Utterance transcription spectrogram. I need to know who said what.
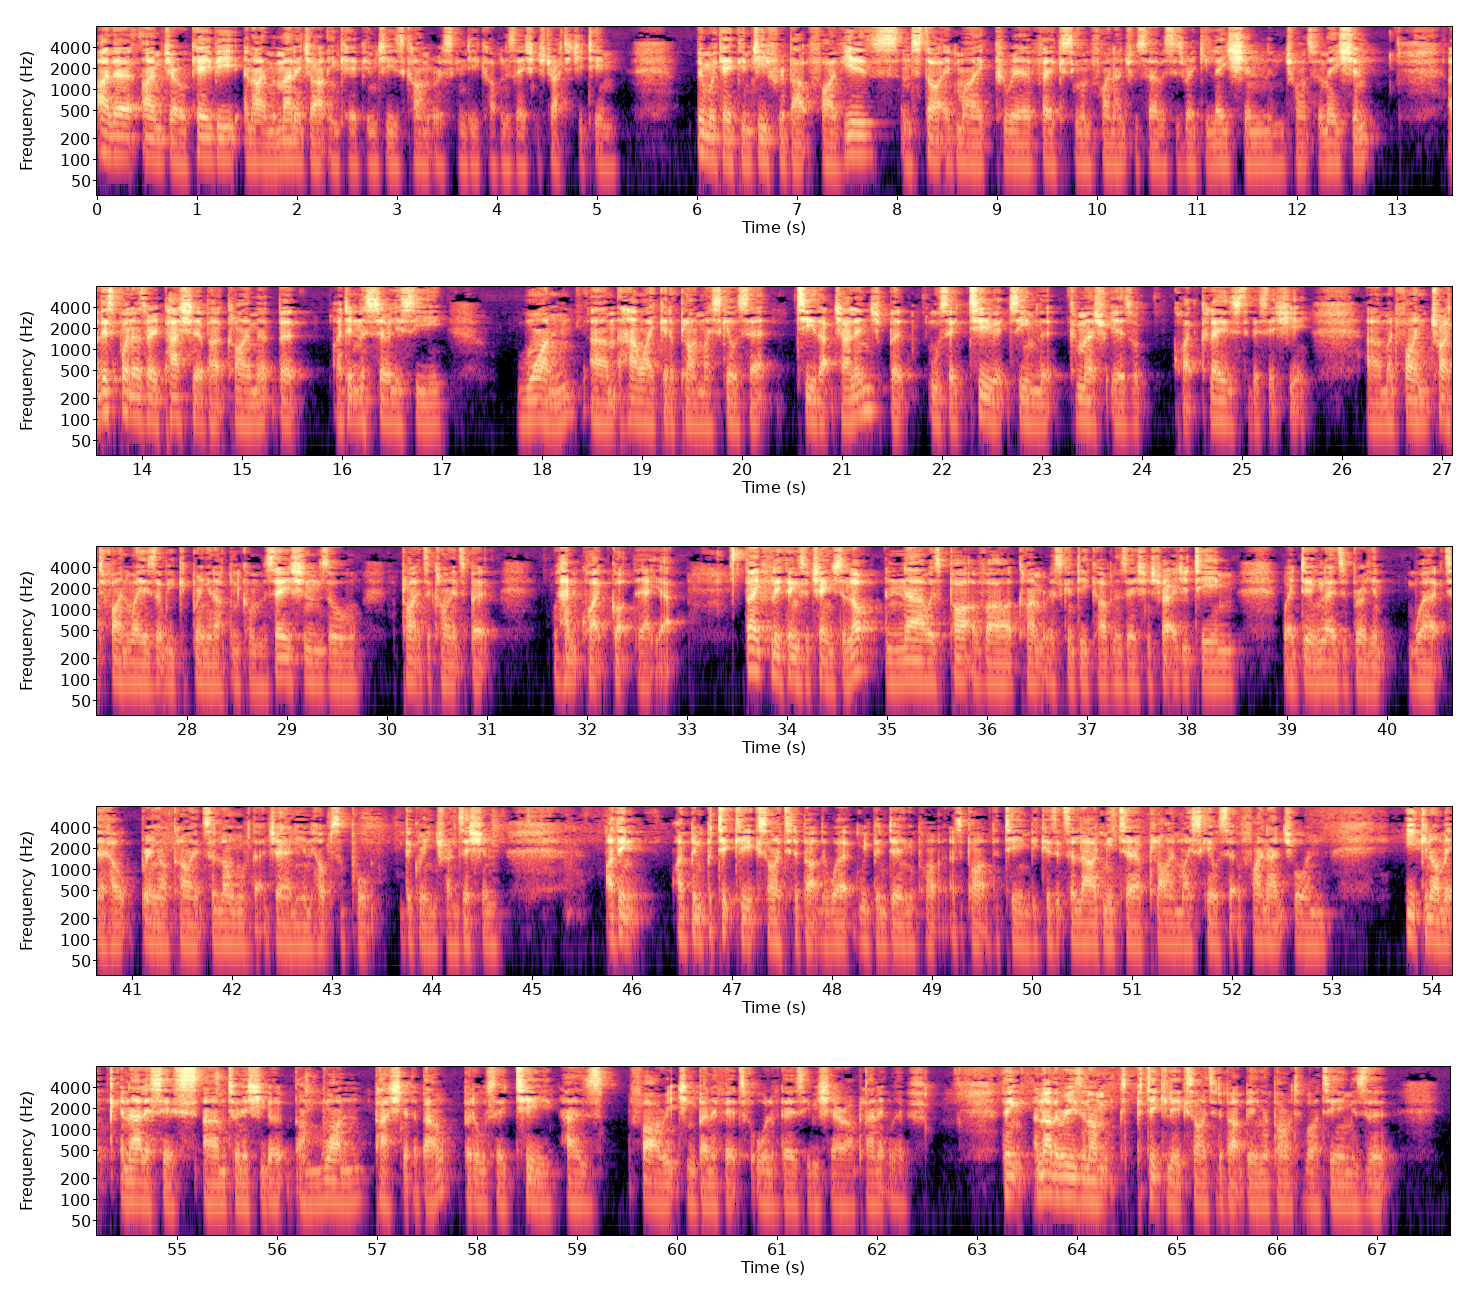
Speaker 1: Hi there, I'm Jheryl Caby and I'm a manager in KPMG's Climate Risk and Decarbonisation Strategy team. Been with KPMG for about five years and started my career focusing on financial services regulation and transformation. At this point, I was very passionate about climate, but I didn't necessarily see one, um, how I could apply my skill set to that challenge, but also two, it seemed that commercial ears were quite close to this issue. Um, I'd find, try to find ways that we could bring it up in conversations or apply it to clients, but we hadn't quite got there yet. Thankfully, things have changed a lot. And now as part of our climate risk and decarbonisation strategy team, we're doing loads of brilliant work to help bring our clients along with that journey and help support the green transition. I think I've been particularly excited about the work we've been doing as part of the team because it's allowed me to apply my skill set of financial and economic analysis um, to an issue that I'm one passionate about, but also two has far-reaching benefits for all of those who we share our planet with. I think another reason I'm particularly excited about being a part of our team is that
